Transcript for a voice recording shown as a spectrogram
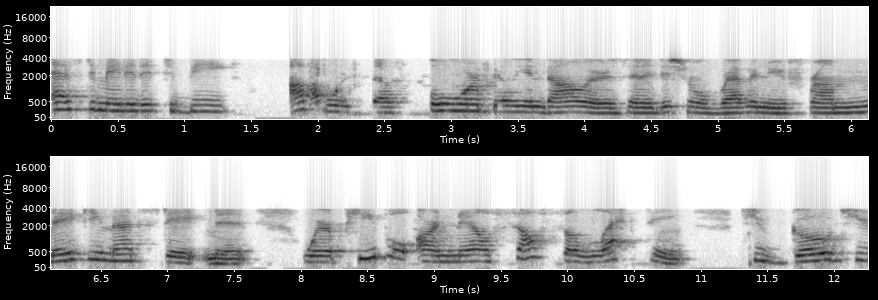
estimated it to be upwards of $4 billion in additional revenue from making that statement where people are now self selecting to go to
